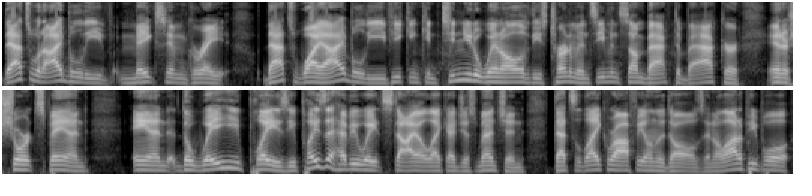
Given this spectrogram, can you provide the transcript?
That's what I believe makes him great. That's why I believe he can continue to win all of these tournaments, even some back to back or in a short span and the way he plays, he plays a heavyweight style, like I just mentioned, that's like Rafael Nadal's. And a lot of people,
